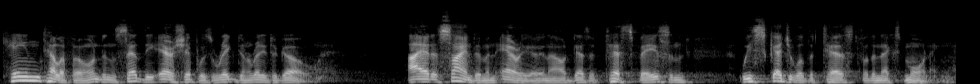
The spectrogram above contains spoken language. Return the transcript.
Kane telephoned and said the airship was rigged and ready to go. I had assigned him an area in our desert test space, and we scheduled the test for the next morning.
